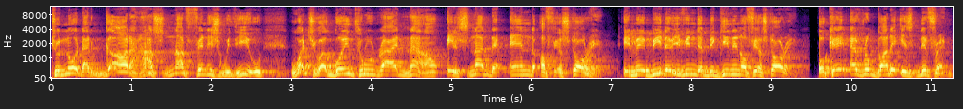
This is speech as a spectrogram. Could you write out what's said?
to know that God has not finished with you. What you are going through right now is not the end of your story. It may be the, even the beginning of your story. Okay, everybody is different.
